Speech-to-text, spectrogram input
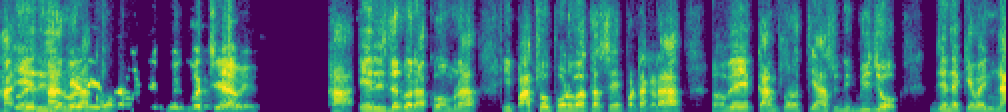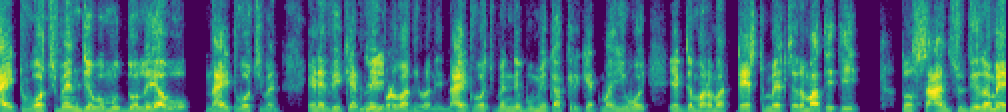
હા એ રિઝર્વ રાખો. વચ્ચે આવે. હા એ રિઝર્વ રાખો હમણાં. એ પાછો ફોડવા થશે ફટાકડા. હવે એક કામ કરો ત્યાં સુધી બીજો જેને કહેવાય નાઇટ વોચમેન જેવો મુદ્દો લઈ આવો. નાઇટ વોચમેન એને વિકેટ નહીં પડવા દેવાની. નાઇટ વોચમેનની ભૂમિકા ક્રિકેટમાં એ હોય એક જમાનામાં ટેસ્ટ મેચ રમાતી હતી. તો સાંજ સુધી રમે,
